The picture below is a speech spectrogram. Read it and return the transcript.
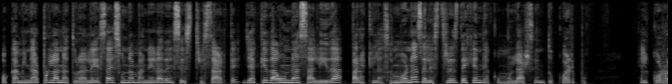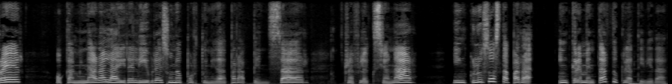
o caminar por la naturaleza es una manera de desestresarte, ya que da una salida para que las hormonas del estrés dejen de acumularse en tu cuerpo. El correr o caminar al aire libre es una oportunidad para pensar, reflexionar, incluso hasta para incrementar tu creatividad.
